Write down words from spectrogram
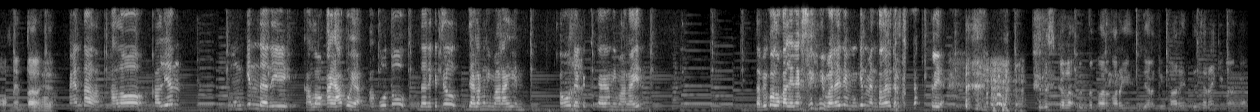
Oh mental oh. ya mental. Kalau kalian mungkin dari kalau kayak aku ya aku tuh dari kecil jarang dimarahin. Aku dari kecil jarang dimarahin tapi kalau kalian yang sering dimarahin ya mungkin mentalnya udah kuat kali ya. Terus kalau untuk orang-orang yang jarang dimarahin tuh caranya gimana kak?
